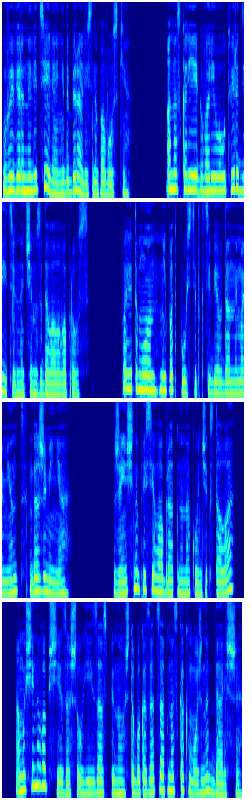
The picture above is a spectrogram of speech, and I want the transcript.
Вы верно летели, а не добирались на повозке». Она скорее говорила утвердительно, чем задавала вопрос. Поэтому он не подпустит к тебе в данный момент даже меня. Женщина присела обратно на кончик стола, а мужчина вообще зашел ей за спину, чтобы оказаться от нас как можно дальше.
